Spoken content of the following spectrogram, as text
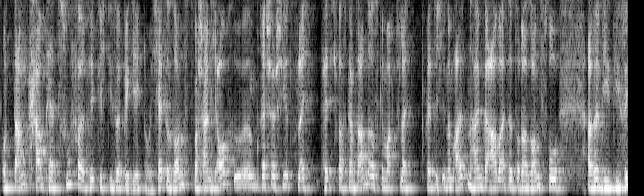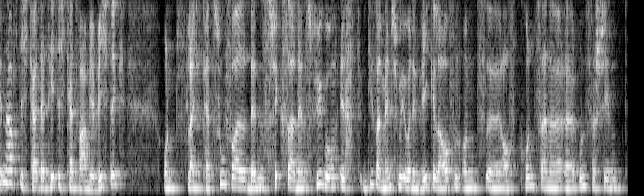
Und dann kam per Zufall wirklich diese Begegnung. Ich hätte sonst wahrscheinlich auch äh, recherchiert, vielleicht hätte ich was ganz anderes gemacht, vielleicht hätte ich in einem Altenheim gearbeitet oder sonst wo. Also die, die Sinnhaftigkeit der Tätigkeit war mir wichtig. Und vielleicht per Zufall, nenn es Schicksal, nenn es Fügung, ist dieser Mensch mir über den Weg gelaufen und äh, aufgrund seiner äh, unverschämt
